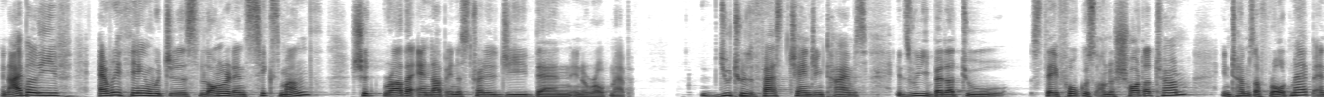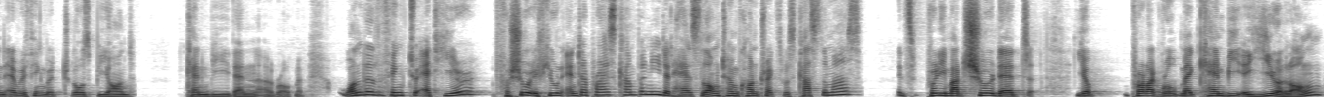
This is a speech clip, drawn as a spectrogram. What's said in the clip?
And I believe everything which is longer than six months should rather end up in a strategy than in a roadmap. Due to the fast changing times, it's really better to stay focused on the shorter term in terms of roadmap, and everything which goes beyond can be then a roadmap. One little thing to add here for sure, if you're an enterprise company that has long term contracts with customers, it's pretty much sure that your product roadmap can be a year long.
